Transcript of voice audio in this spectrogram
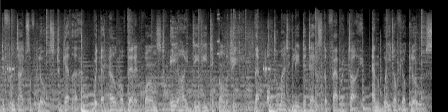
different types of clothes together with the help of their advanced AIDD technology that automatically detects the fabric type and weight of your clothes.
